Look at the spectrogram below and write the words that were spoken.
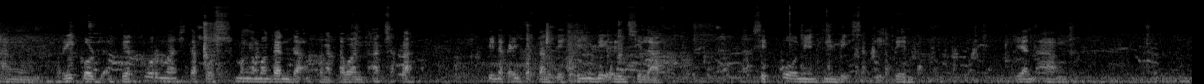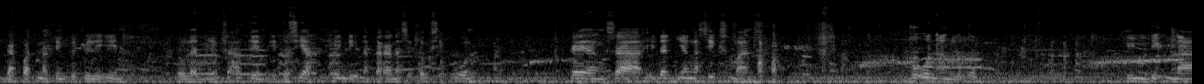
ang record ang performance tapos mga maganda ang pangatawan at saka pinaka-importante hindi rin sila sikunin hindi sakitin yan ang dapat nating pipiliin. Tulad yung sa akin ito siya. Hindi nakaranas itong sipon kaya sa edad niya nga 6 months buon ang loob. Hindi na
